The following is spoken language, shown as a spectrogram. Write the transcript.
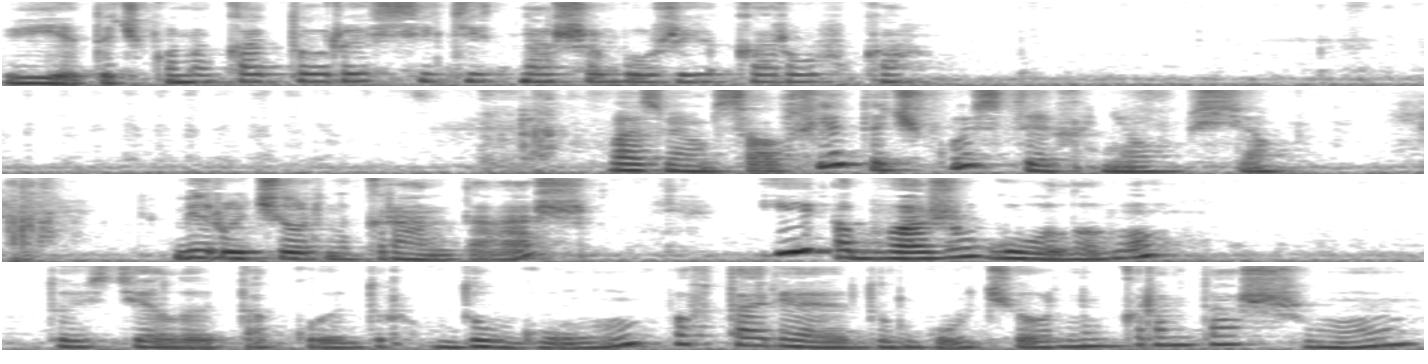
веточку, на которой сидит наша божья коровка. Возьмем салфеточку и стряхнем все. Беру черный карандаш и обвожу голову. То есть делаю такую дугу, повторяю дугу черным карандашом.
